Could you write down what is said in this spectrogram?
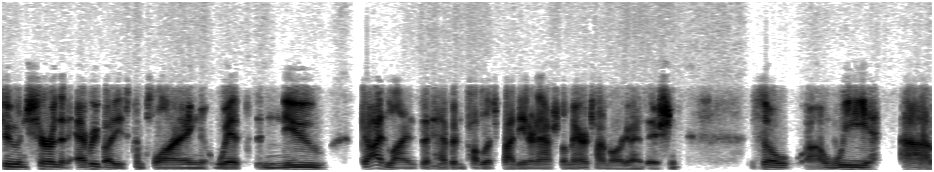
to ensure that everybody's complying with new guidelines that have been published by the International Maritime Organization. So uh, we uh,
